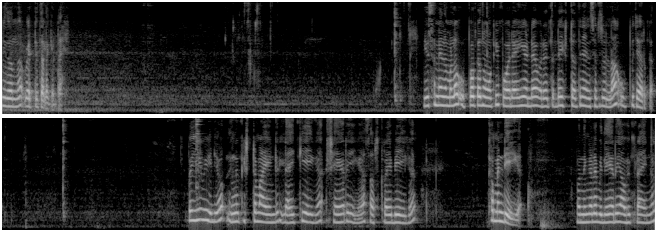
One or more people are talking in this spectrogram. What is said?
ഇതൊന്ന് വെട്ടി തിളക്കട്ടെ ഈ സമയം നമ്മൾ ഉപ്പൊക്കെ നോക്കി പോരായിട്ട് ഓരോരുത്തരുടെ ഇഷ്ടത്തിനനുസരിച്ചുള്ള ഉപ്പ് ചേർക്കാം. അപ്പോൾ ഈ വീഡിയോ നിങ്ങൾക്ക് ഇഷ്ടമായെങ്കിൽ ലൈക്ക് ചെയ്യുക ഷെയർ ചെയ്യുക സബ്സ്ക്രൈബ് ചെയ്യുക കമന്റ് ചെയ്യുക. അപ്പോൾ നിങ്ങളുടെ വിലയേറിയ അഭിപ്രായങ്ങൾ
